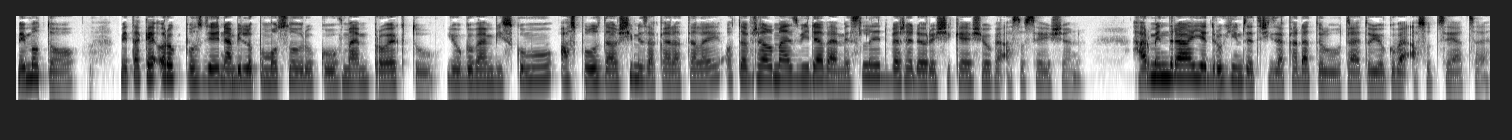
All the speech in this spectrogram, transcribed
Mimo to mi také o rok později nabídl pomocnou ruku v mém projektu, jogovém výzkumu a spolu s dalšími zakladateli otevřel mé zvídavé mysli dveře do Rishikesh Yoga Association. Harmindra je druhým ze tří zakladatelů této jogové asociace,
